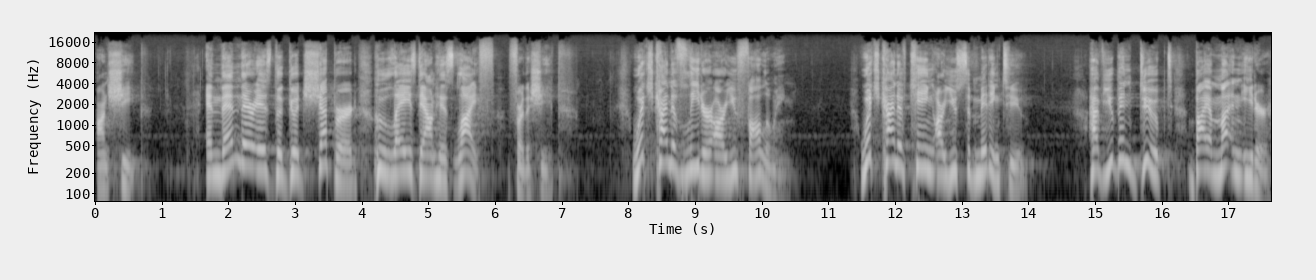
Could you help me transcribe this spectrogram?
on sheep. And then there is the good shepherd who lays down his life for the sheep. Which kind of leader are you following? Which kind of king are you submitting to? Have you been duped by a mutton eater?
